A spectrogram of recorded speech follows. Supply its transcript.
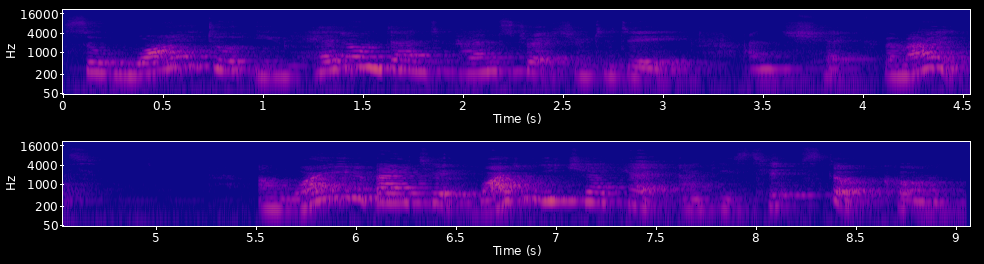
so why don't you head on down to Poundstretcher today and check them out? And while you're about it, why don't you check out aggiestops.com?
